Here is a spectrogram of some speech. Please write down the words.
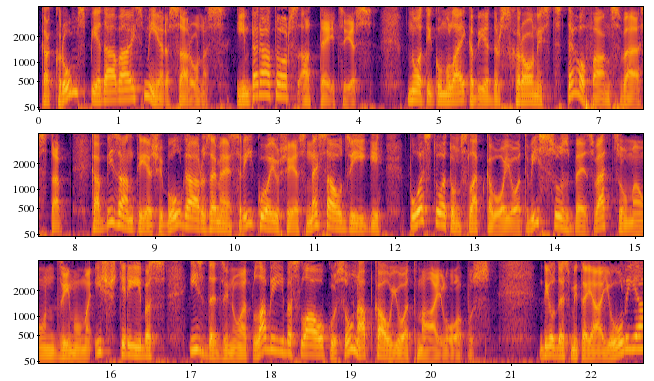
ka Krums piedāvājis miera sarunas. Imperators atteicies. Notikumu laikabiedrs hronists Teofāns vēsta, ka bizantieši Bulgāru zemēs rīkojušies nesaudzīgi postot un slepkavojot visus bez vecuma un dzimuma izšķirības, izdedzinot labības laukus un apkaujot mājlopus. 20. jūlijā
